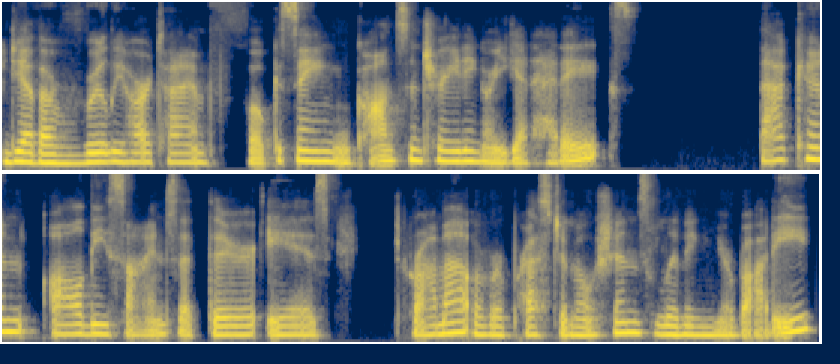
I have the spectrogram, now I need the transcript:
Do you have a really hard time focusing and concentrating or you get headaches? That can all be signs that there is trauma or repressed emotions living in your body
